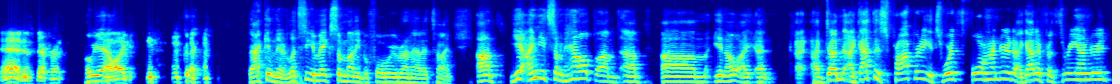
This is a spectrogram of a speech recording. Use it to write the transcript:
Yeah, it is different. Oh, yeah. I like it. good. Back in there. Let's see you make some money before we run out of time. Um, yeah, I need some help. Um, um, um, you know, I, I, I've done, I got this property. It's worth 400. I got it for 300.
